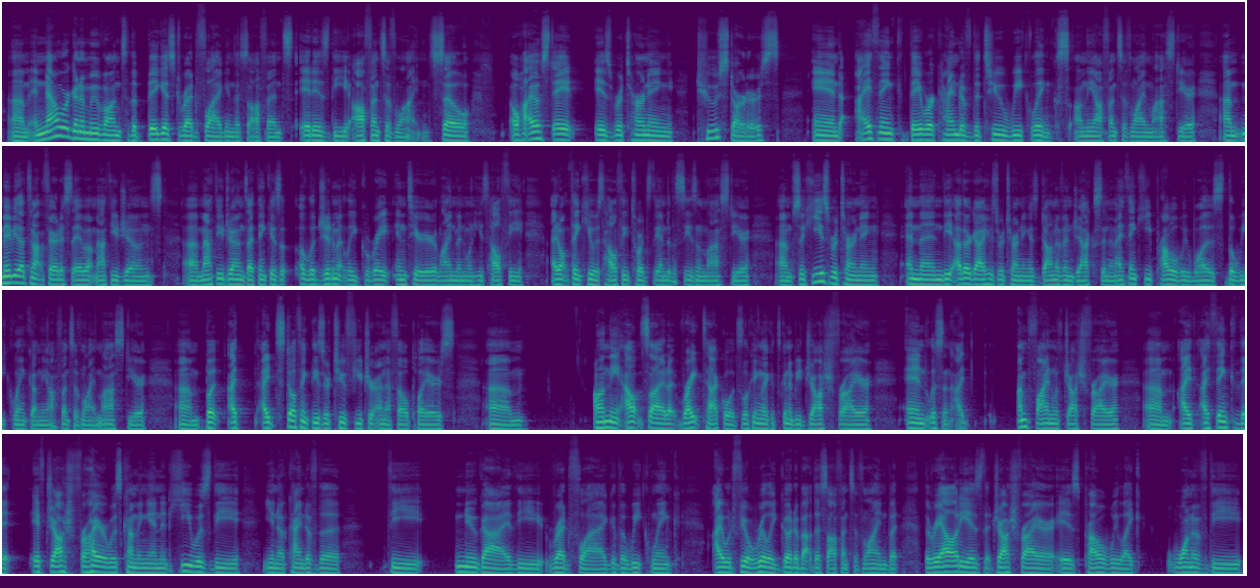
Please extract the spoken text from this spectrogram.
Um, and now we're going to move on to the biggest red flag in this offense. It is the offensive line. So Ohio State is returning two starters, and I think they were kind of the two weak links on the offensive line last year. Um, maybe that's not fair to say about Matthew Jones. Uh, Matthew Jones, I think, is a legitimately great interior lineman when he's healthy. I don't think he was healthy towards the end of the season last year. Um, so he's returning. And then the other guy who's returning is Donovan Jackson. And I think he probably was the weak link on the offensive line last year. Um, but I, I still think these are two future NFL players. Um, on the outside, at right tackle, it's looking like it's going to be Josh Fryar. And listen, I, I'm fine with Josh Fryar. Um, I, I think that if Josh Fryar was coming in and he was the, you know, kind of the the new guy, the red flag, the weak link, I would feel really good about this offensive line. But the reality is that Josh Fryar is probably like one of the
